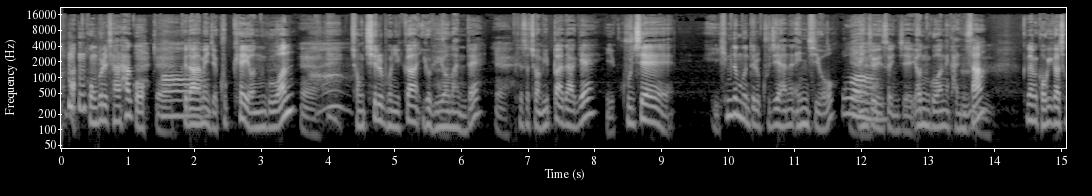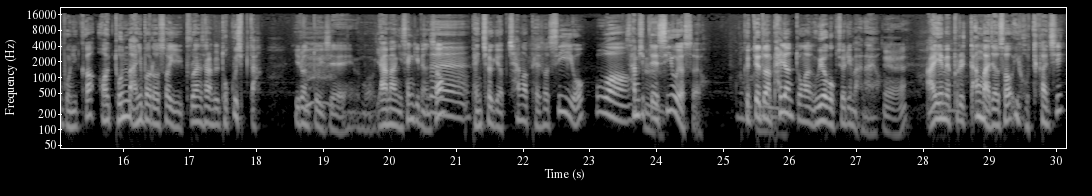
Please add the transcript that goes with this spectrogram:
공부를 잘 하고 예. 어. 그 다음에 이제 국회 연구원 예. 정치를 보니까 이거 위험한데 예. 그래서 저 밑바닥에 이 구제 이 힘든 분들을 구제하는 NGO 우와. NGO에서 이제 연구원 간사 음. 그다음에 거기 가서 보니까 어, 돈 많이 벌어서 이 불안한 사람들 돕고 싶다 이런 또 이제 뭐 야망이 생기면서 네. 벤처기업 창업해서 CEO 우와. 30대 음. CEO였어요. 그때도 한 8년 동안 우여곡절이 많아요. 예. IMF를 딱 맞아서 이거 어떡하지?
